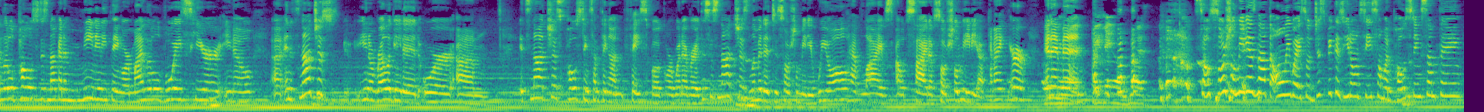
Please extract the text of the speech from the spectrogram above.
little post is not going to mean anything or my little voice here you know? Uh, and it's not just you know relegated or um, it's not just posting something on facebook or whatever. This is not just limited to social media. We all have lives outside of social media. Can i hear an amen. Amen. So social media is not the only way. So just because you don't see someone posting something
